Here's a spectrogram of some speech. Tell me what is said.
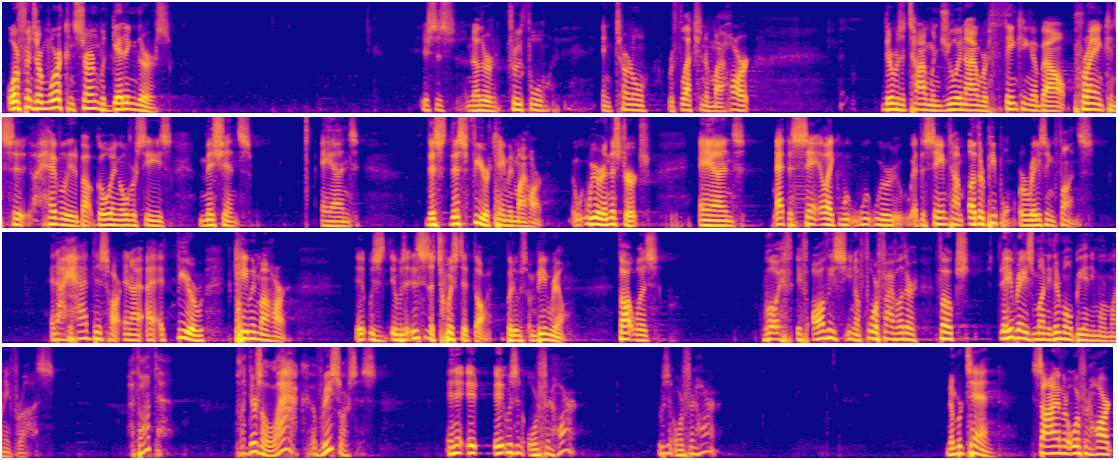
Orphans are more concerned with getting theirs. This is another truthful internal reflection of my heart there was a time when Julie and I were thinking about praying heavily about going overseas missions. And this, this fear came in my heart. We were in this church, and at the same like we were at the same time, other people were raising funds, and I had this heart, and I, I fear came in my heart. It was it was this is a twisted thought, but it was I'm being real. Thought was, well, if if all these you know four or five other folks they raise money, there won't be any more money for us. I thought that. I was like, there's a lack of resources. And it, it, it was an orphan heart. It was an orphan heart. Number 10, sign of an orphan heart,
